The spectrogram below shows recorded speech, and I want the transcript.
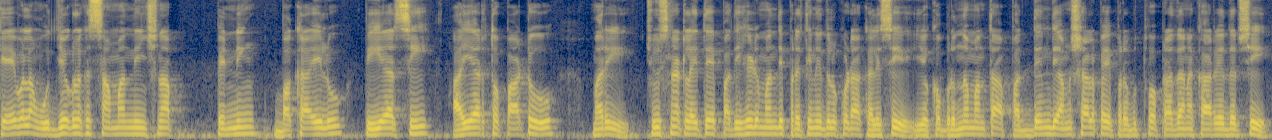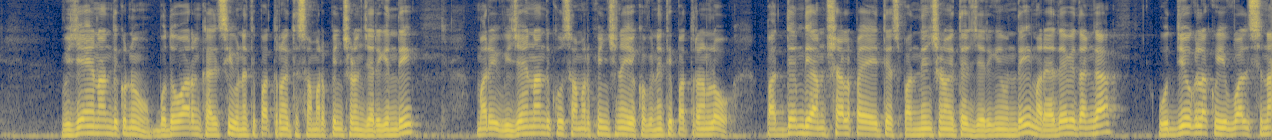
కేవలం ఉద్యోగులకు సంబంధించిన పెండింగ్ బకాయిలు పిఆర్సీ ఐఆర్తో పాటు మరి చూసినట్లయితే పదిహేడు మంది ప్రతినిధులు కూడా కలిసి ఈ యొక్క బృందం అంతా పద్దెనిమిది అంశాలపై ప్రభుత్వ ప్రధాన కార్యదర్శి విజయానంద్కును బుధవారం కలిసి వినతి పత్రం అయితే సమర్పించడం జరిగింది. మరి విజయనంద్కు సమర్పించిన ఈ యొక్క వినతి పత్రంలో పద్దెనిమిది అంశాలపై అయితే స్పందించడం అయితే జరిగి ఉంది. మరి అదేవిధంగా ఉద్యోగులకు ఇవ్వాల్సిన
